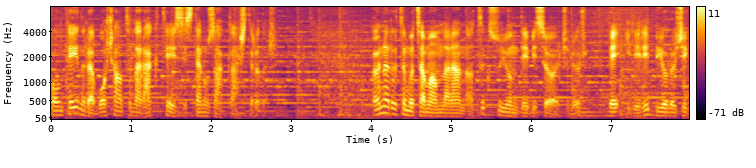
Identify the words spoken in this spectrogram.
konteynere boşaltılarak tesisten uzaklaştırılır. Ön arıtımı tamamlanan atık suyun debisi ölçülür ve ileri biyolojik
